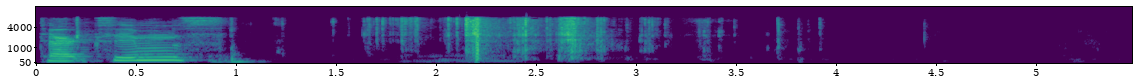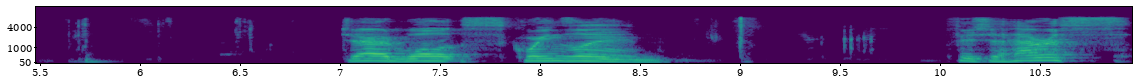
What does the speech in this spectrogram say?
Tariq Sims. Jarrod Wallace, Queensland. Fisher Harris.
